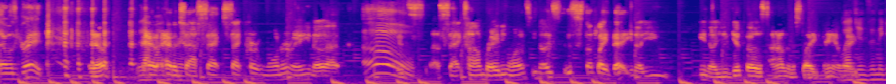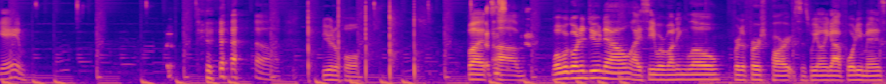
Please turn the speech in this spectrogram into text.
That was great. Yeah, That I had, I had a chance sack sack Kurt Warner, and you know, I, oh. I sacked Tom Brady once. You know, it's, it's stuff like that. You know, you you know, you get those times, and it's like, man, like Legends in the game. Beautiful. But um, what we're going to do now, I see we're running low for the first part since we only got 40 minutes.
